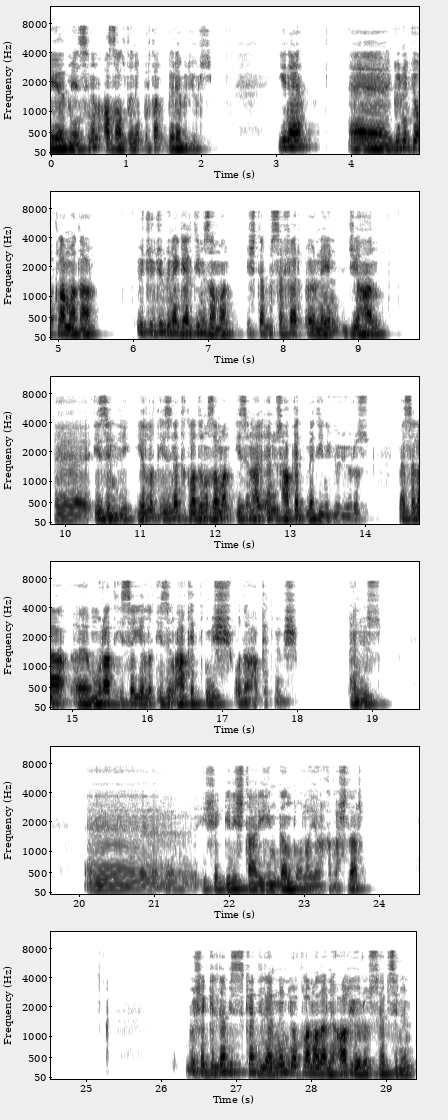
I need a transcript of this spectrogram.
yevmiyesinin azaldığını buradan görebiliyoruz. Yine e, günlük yoklamada üçüncü güne geldiğim zaman işte bu sefer örneğin Cihan e, izinli. Yıllık izine tıkladığımız zaman izin henüz hak etmediğini görüyoruz. Mesela e, Murat ise yıllık izin hak etmiş, o da hak etmemiş henüz. E, işe giriş tarihinden dolayı arkadaşlar. Bu şekilde biz kendilerinin yoklamalarını alıyoruz hepsinin.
